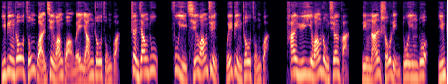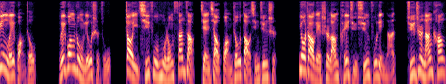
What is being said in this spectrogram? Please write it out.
以并州总管晋王广为扬州总管，镇江都。复以秦王俊为并州总管。潘于以王仲宣反，岭南首领多英多，引兵为广州。为光仲刘使卒，诏以其父慕容三藏检校广州道行军事。又诏给侍郎裴举巡抚岭南，举至南康，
